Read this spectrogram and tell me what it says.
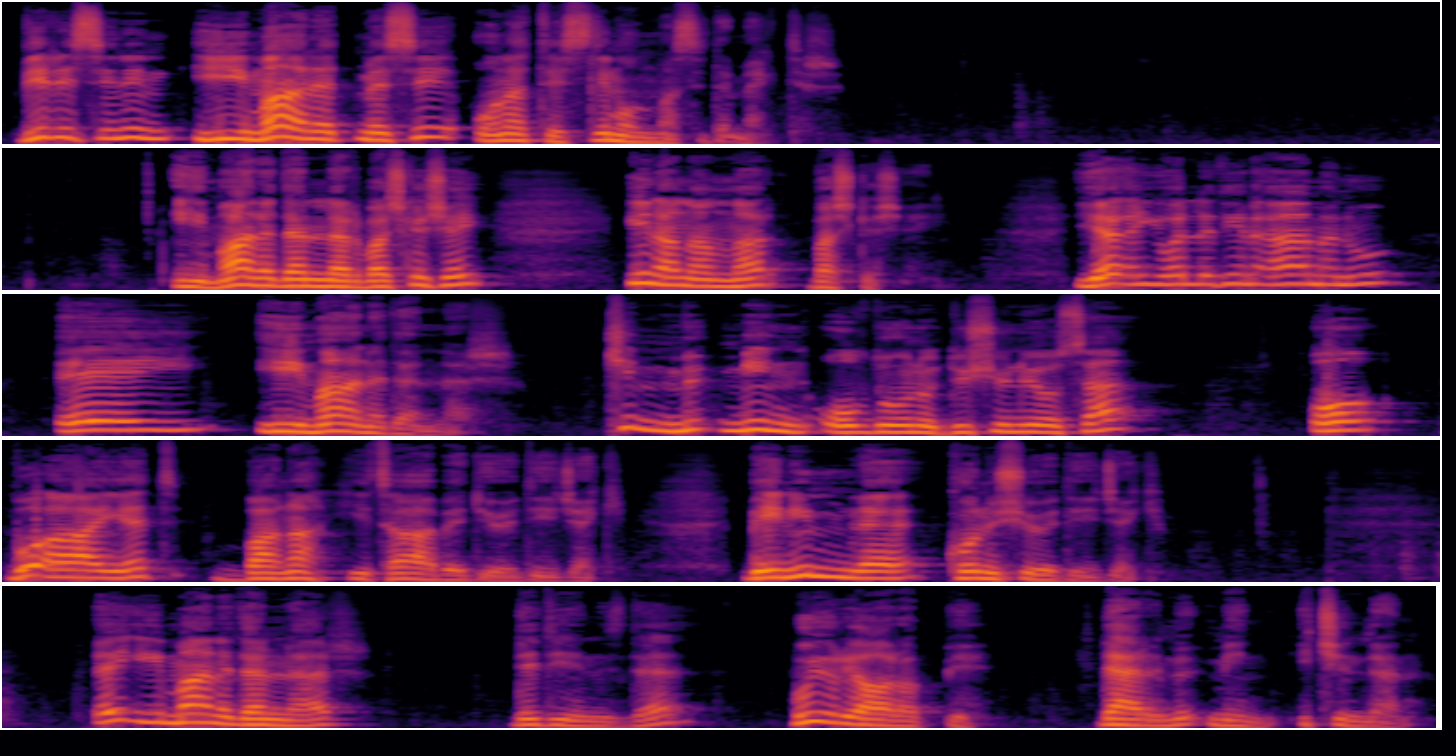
birisinin iman etmesi ona teslim olması demektir. İman edenler başka şey, inananlar başka şey. Ya eyyühellezine amenu ey iman edenler. Kim mümin olduğunu düşünüyorsa o bu ayet bana hitap ediyor diyecek. Benimle konuşuyor diyecek. Ey iman edenler dediğinizde buyur ya Rabbi der mümin içinden.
